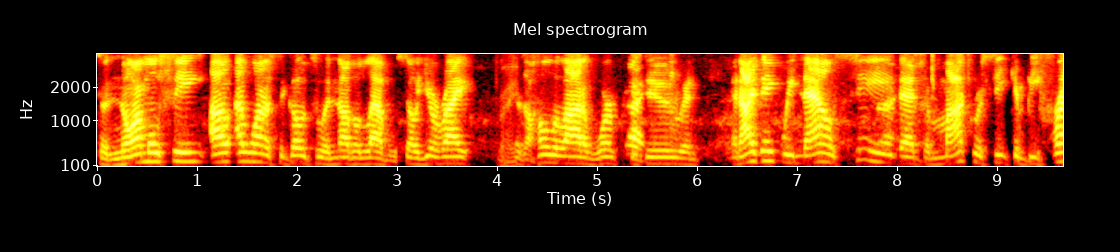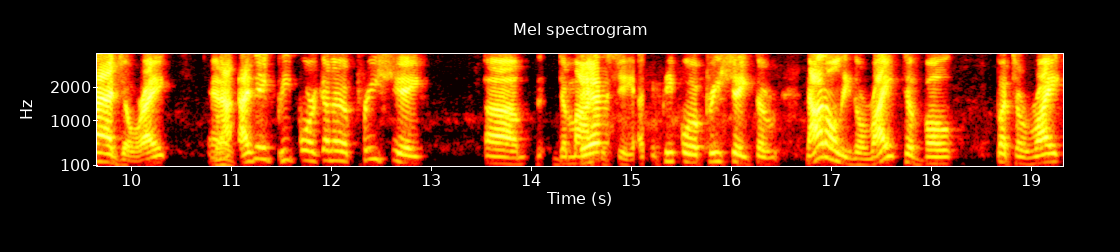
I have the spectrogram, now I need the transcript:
to normalcy. I, I want us to go to another level. So you're right. Right. There's a whole lot of work Right. to do, and and I think we now see that democracy can be fragile, right? And Right. I, I think people are going to appreciate um, democracy. I think people appreciate the not only the right to vote, but to right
